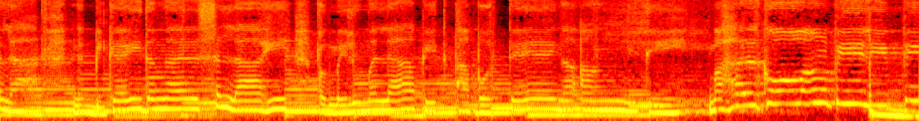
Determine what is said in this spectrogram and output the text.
tinitingala Nagbigay dangal sa lahi. Pag may lumalapit, abote nga ang ngiti. Mahal ko ang Pilipinas,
